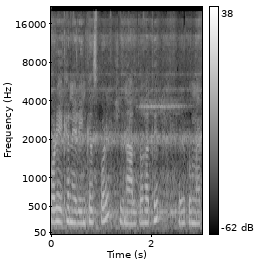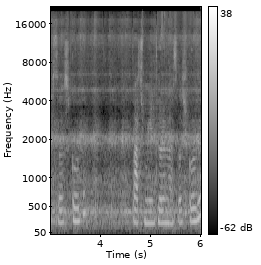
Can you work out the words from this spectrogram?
পড়ে, এখানে রিঙ্কেলস পড়ে সেজন্য আলতো হাতে এরকম ম্যাসাজ করবে, পাঁচ মিনিট ধরে ম্যাসাজ করবে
